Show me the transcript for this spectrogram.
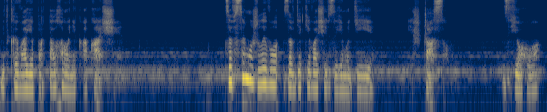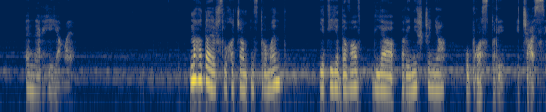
Відкриває портал Хронік Акаші. Це все можливо завдяки вашій взаємодії із часом, з його енергіями. Нагадаєш слухачам інструмент, який я давав для переміщення у просторі і часі.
